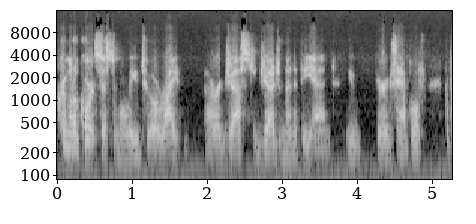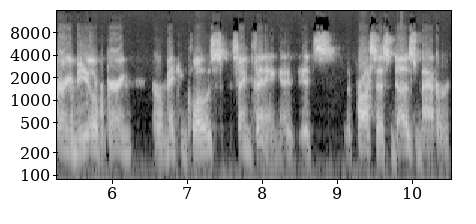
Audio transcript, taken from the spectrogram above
criminal court system will lead to a right or a just judgment at the end. You, your example of preparing a meal or preparing or making clothes, same thing. It, it's the process does matter.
